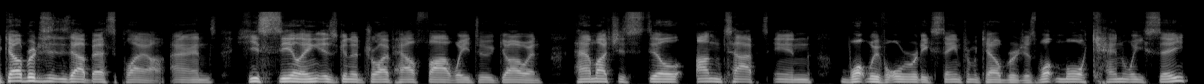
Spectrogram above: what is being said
Mikal Bridges is our best player, and his ceiling is going to drive how far we do go and how much is still untapped in what we've already seen from Mikal Bridges. What more can we see?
